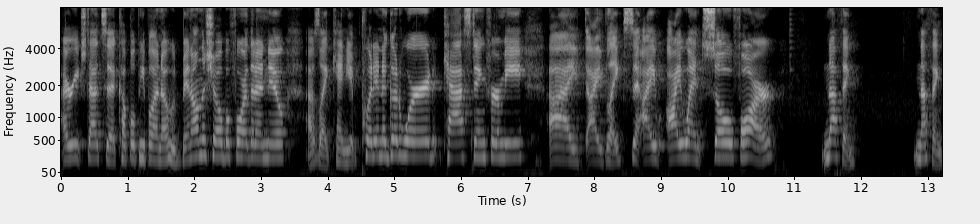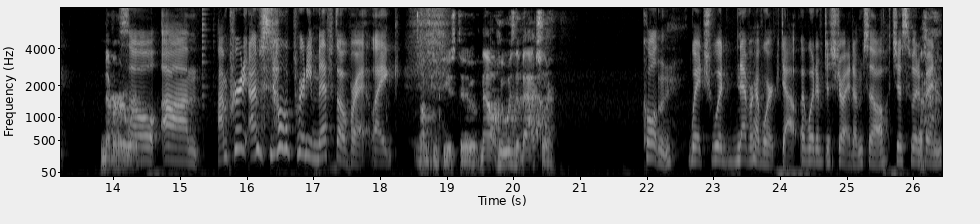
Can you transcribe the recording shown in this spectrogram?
I reached out to a couple people I know who'd been on the show before that I knew. I was like, "Can you put in a good word casting for me?" I I like I I went so far, nothing, nothing. Never heard a so, word. So um, I'm pretty. I'm still pretty miffed over it. Like I'm confused too. Now, who was the Bachelor? Colton, which would never have worked out. It would have destroyed him. So just would have been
